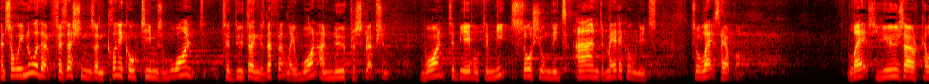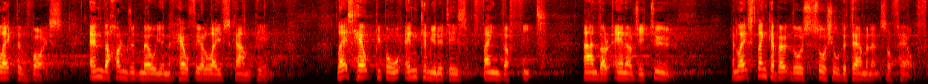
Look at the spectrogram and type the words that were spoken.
And so we know that physicians and clinical teams want to do things differently, want a new prescription, want to be able to meet social needs and medical needs. So let's help them. Let's use our collective voice in the 100 Million Healthier Lives campaign. Let's help people in communities find their feet and their energy too. And let's think about those social determinants of health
